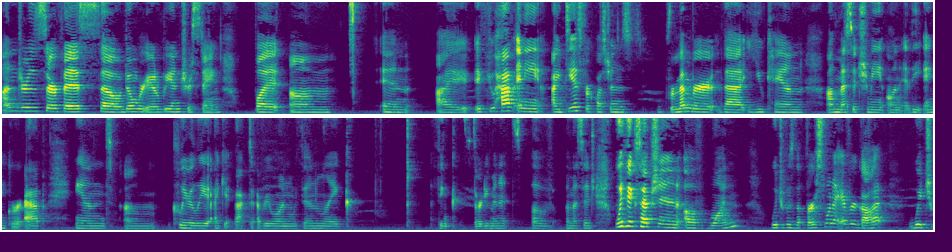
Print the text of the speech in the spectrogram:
under the surface so don't worry it'll be interesting but um and i if you have any ideas for questions remember that you can um, message me on the anchor app. And um, clearly I get back to everyone within like I think 30 minutes of a message with exception of one which was the first one I ever got which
